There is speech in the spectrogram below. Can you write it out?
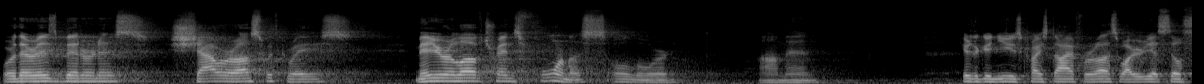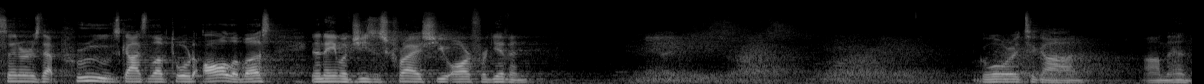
Where there is bitterness, shower us with grace. May your love transform us, O Lord. Amen. Hear the good news Christ died for us while we are yet still sinners. That proves God's love toward all of us. In the name of Jesus Christ, you are forgiven. Glory to God. Amen.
